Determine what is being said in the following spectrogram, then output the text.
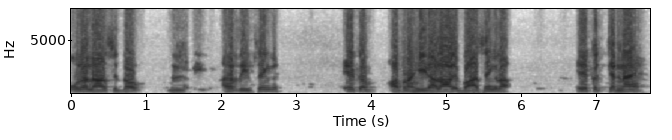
ਉਹਦਾ ਨਾਮ ਸਿੱਧਾ ਲ- ਹਰਦੀਪ ਸਿੰਘ। ਇੱਕ ਆਪਣਾ ਹੀਰਾ ਲਾਲ ਬਾਦ ਸਿੰਘ ਦਾ। ਇੱਕ ਚੰਨਾ ਹੈ।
